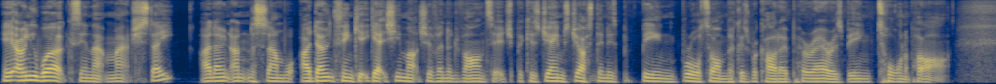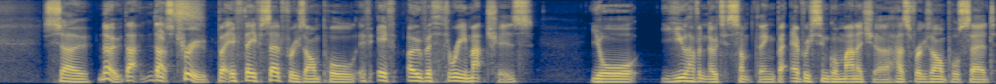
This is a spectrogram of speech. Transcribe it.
it only works in that match state. I don't understand what I don't think it gets you much of an advantage because James Justin is being brought on because Ricardo Pereira is being torn apart. So no, that that's true. But if they've said, for example, if if over three matches, you're you haven't noticed something, but every single manager has, for example, said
